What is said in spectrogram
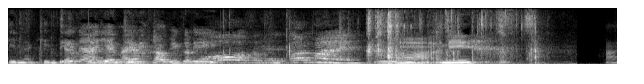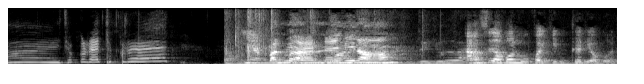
กินน่ากินดีจ้ะนะเพื่ยาอยนไหมๆจ้ะมีข้าวเบเกอรี่ โอ้สบู่ก้อนใหม่อ่าอันนี้อ้ายช็อกโกแลตช็อกโกแลตอย่างมันเหมือนในนี่เนาะเอาเสื้อบอลลูกคอยกินเธอเดียวเบิร์ด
